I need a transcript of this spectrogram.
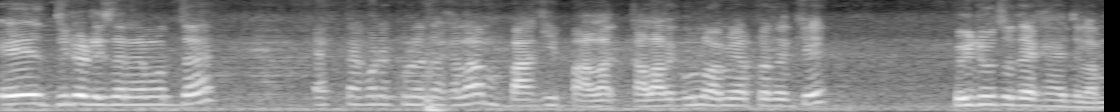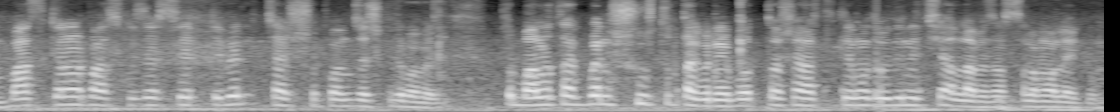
এই দুটো ডিজাইনের মধ্যে একটা করে খুলে দেখালাম, বাকি কালারগুলো আমি আপনাদেরকে ভিডিওতে দেখাই দিলাম। পাঁচ কালার পাঁচ পিসের সেট দেবেন, চারশো পঞ্চাশ কিলো পাবেন। তো ভালো থাকবেন, সুস্থ থাকবেন। এই প্রত্যাশা আজকের মতো দিন আল্লাহ আসসালামু আলাইকুম।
